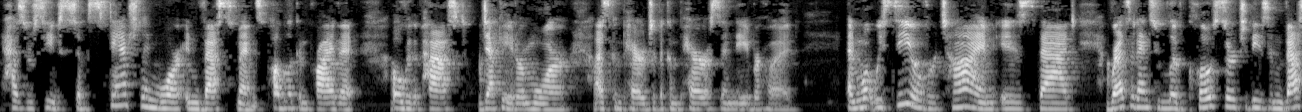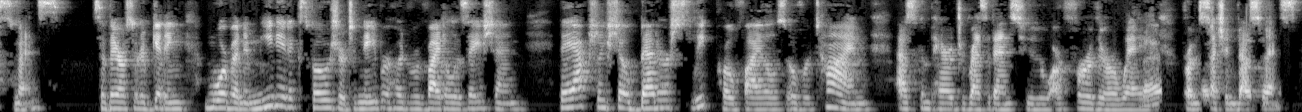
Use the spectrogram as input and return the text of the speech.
has received substantially more investments, public and private, over the past decade or more as compared to the comparison neighborhood. And what we see over time is that residents who live closer to these investments, so they are sort of getting more of an immediate exposure to neighborhood revitalization, they actually show better sleep profiles over time as compared to residents who are further away from such investments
